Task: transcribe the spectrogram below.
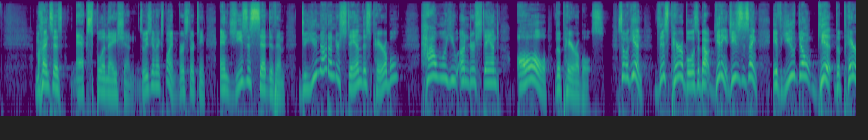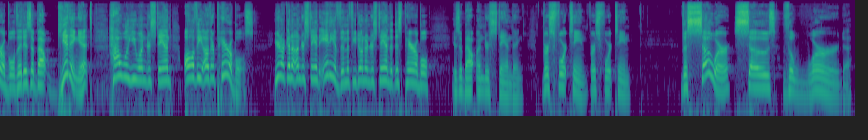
Mine says explanation. So he's going to explain. Verse 13. And Jesus said to them, Do you not understand this parable? How will you understand all the parables? So again, this parable is about getting it. Jesus is saying, if you don't get the parable that is about getting it, how will you understand all the other parables? You're not going to understand any of them if you don't understand that this parable is about understanding. Verse 14, verse 14. The sower sows the word.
